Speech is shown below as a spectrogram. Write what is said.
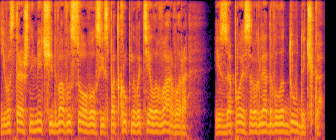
Его страшный меч едва высовывался из-под крупного тела варвара. Из-за пояса выглядывала дудочка,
